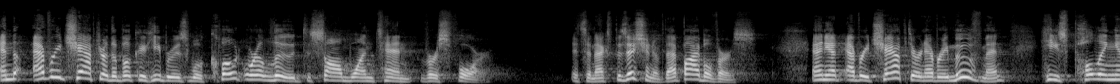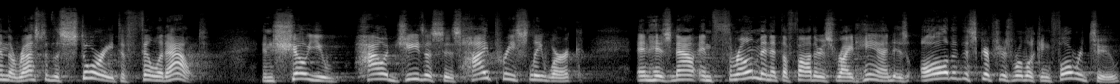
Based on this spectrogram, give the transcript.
And the, every chapter of the book of Hebrews will quote or allude to Psalm 110, verse 4. It's an exposition of that Bible verse. And yet, every chapter and every movement, he's pulling in the rest of the story to fill it out and show you how Jesus' high priestly work and his now enthronement at the Father's right hand is all that the scriptures were looking forward to.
